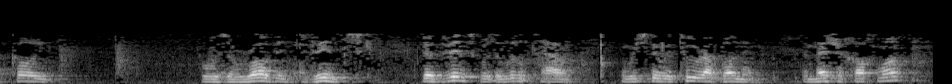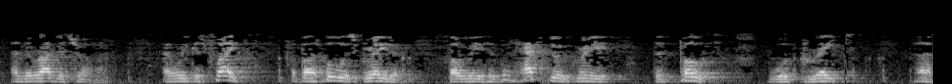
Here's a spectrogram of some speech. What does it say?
HaKohen, who was a Rav in Dvinsk. The Dvinsk was a little town in which there were two Rabbonim, the Meshech Chochmah and the Rogatchover. And we could fight about who was greater, but we would have to agree that both were great uh,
